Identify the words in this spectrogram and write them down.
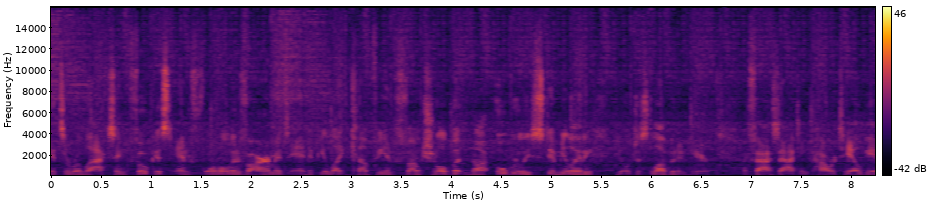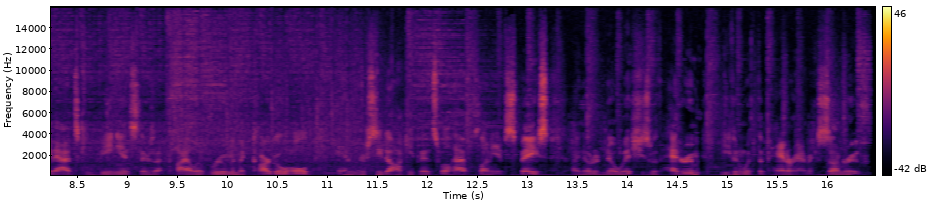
It's a relaxing, focused, and formal environment, and if you like comfy and functional, but not overly stimulating, you'll just love it in here. A fast-acting power tailgate adds convenience, there's a pile of room in the cargo hold, and rear seat occupants will have plenty of space. I noted no issues with headroom, even with the panoramic sunroof.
